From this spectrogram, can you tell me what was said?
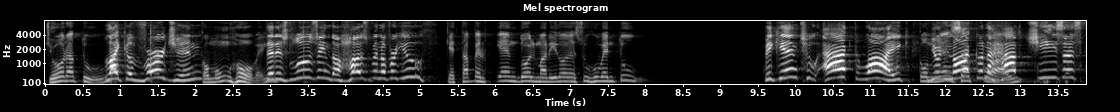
Llora tú like a virgin como un joven that is losing the husband of her youth. que está perdiendo el marido de su juventud. Begin to act like you're not going to have Jesus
